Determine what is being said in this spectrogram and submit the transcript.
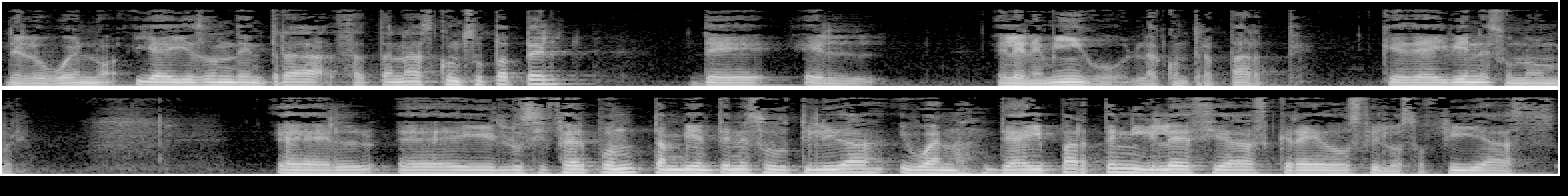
de lo bueno. Y ahí es donde entra Satanás con su papel de el, el enemigo, la contraparte, que de ahí viene su nombre. El, eh, y Lucifer pues, también tiene su utilidad. Y bueno, de ahí parten iglesias, credos, filosofías,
